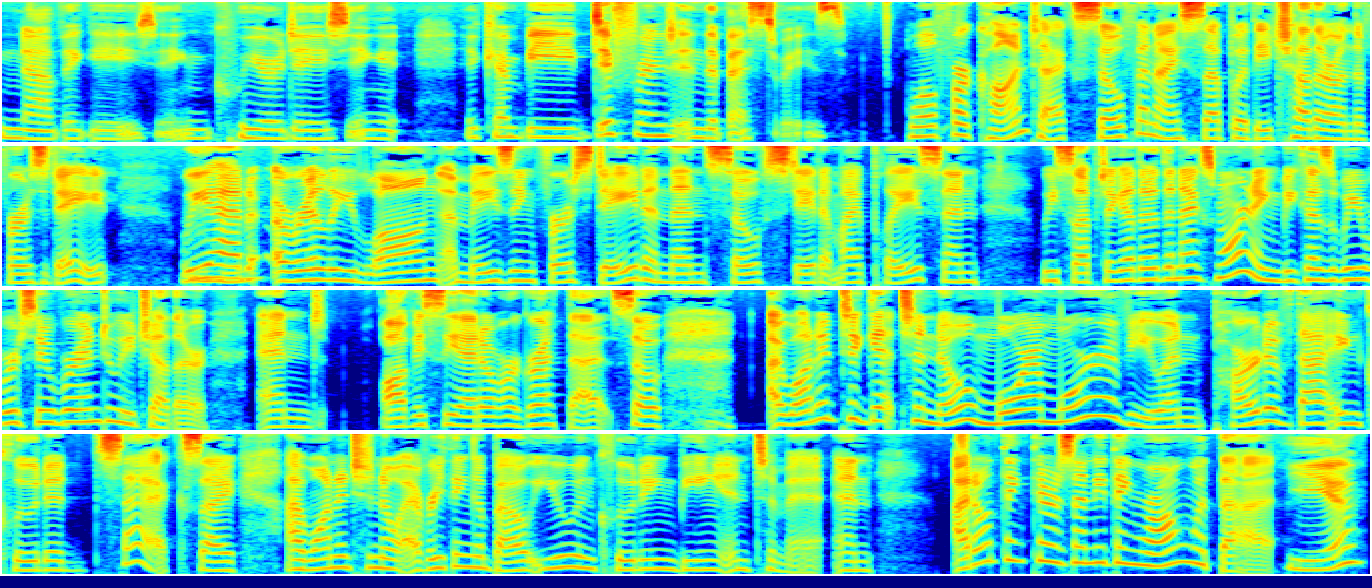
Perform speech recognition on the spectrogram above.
navigating queer dating. It, it can be different in the best ways. Well, for context, Soph and I slept with each other on the first date. We mm-hmm. had a really long, amazing first date, and then Soph stayed at my place, and we slept together the next morning because we were super into each other. And obviously, I don't regret that. So I wanted to get to know more and more of you, and part of that included sex. I, I wanted to know everything about you, including being intimate. And I don't think there's anything wrong with that. Yep,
